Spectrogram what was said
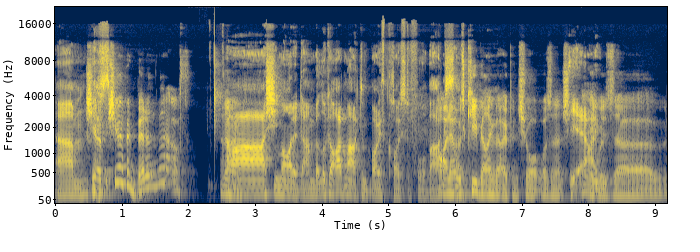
Um, She, she opened better than that. No. Ah, she might have done, but look, I've marked them both close to four bucks. I know so- it was Q Belling that opened short, wasn't it? She, Yeah, it I- was uh,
